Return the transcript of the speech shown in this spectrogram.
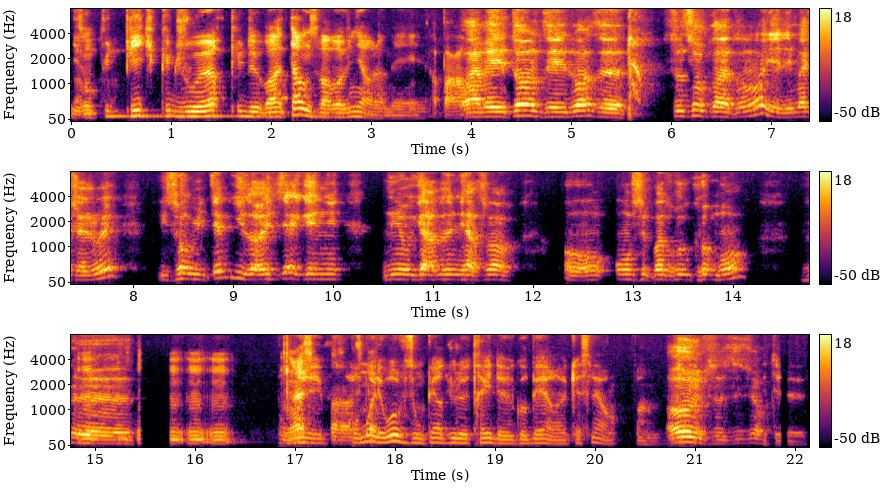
Ils ont plus de pics, plus de joueurs, plus de. Bah, Towns va revenir là, mais apparemment. Ouais, mais Towns et Edwards, euh, ce sont qu'en attendant, il y a des matchs à jouer. Ils sont huitièmes qu'ils ont réussi à gagner ni au Garden hier soir. On ne sait pas trop comment. Euh, Hum, hum, hum. Pour, Ouais, moi, les, pas- pour c'est moi, pas- les Wolves ont perdu le trade de Gobert-Kessler. hein. Enfin, Ah oui, ça, c'est sûr. le-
